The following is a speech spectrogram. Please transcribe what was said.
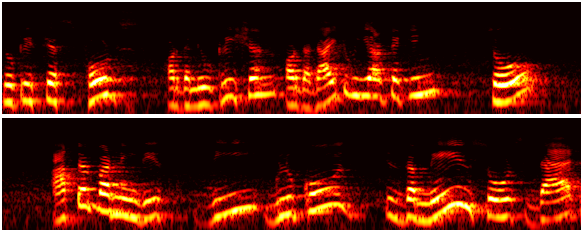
nutritious foods or the nutrition or the diet we are taking. So after burning this the glucose is the main source that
